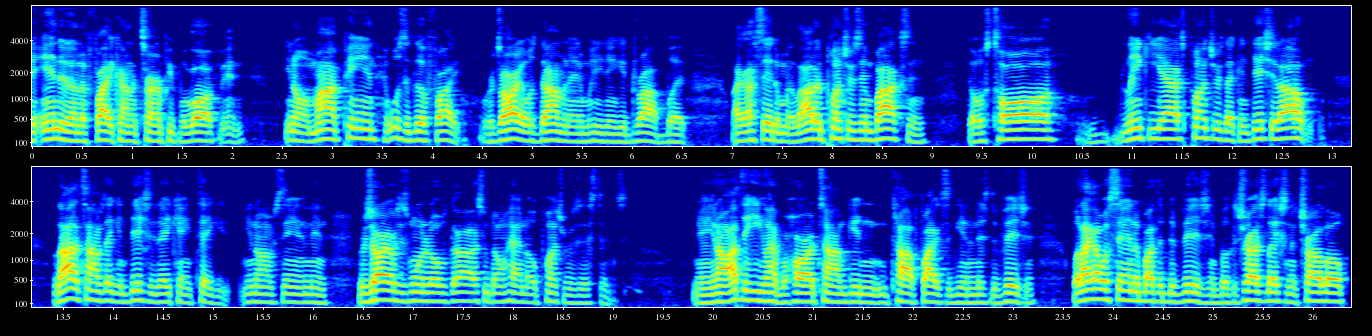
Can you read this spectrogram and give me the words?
the ending of the fight kind of turned people off. And you know, in my opinion, it was a good fight. Rosario was dominating when he didn't get dropped, but like I said, a lot of punchers in boxing, those tall, linky ass punchers that can dish it out, a lot of times they can dish it, they can't take it. You know what I'm saying? And Rosario is just one of those guys who don't have no punch resistance. And you know, I think he's gonna have a hard time getting top fights again in this division. But like I was saying about the division, but congratulations to Charlo,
